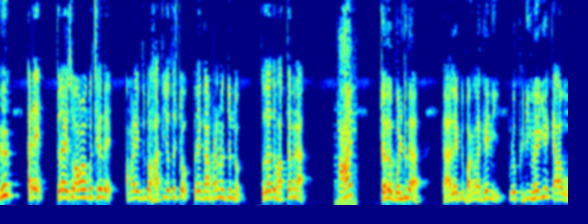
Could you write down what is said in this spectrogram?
হ্যাঁ আরে তোরা এসব আমার উপর ছেড়ে দে। আমার এই দুটো হাতি যথেষ্ট ওদের গা ফাটানোর জন্য। তোদের অত ভাবতে হবে না। চলো পল্টুদা তাহলে একটু বাংলা খেয়ে নি। পুরো ফিটিং হয়ে গিয়ে খেলাবো।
